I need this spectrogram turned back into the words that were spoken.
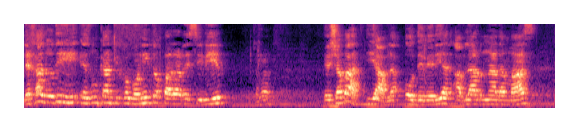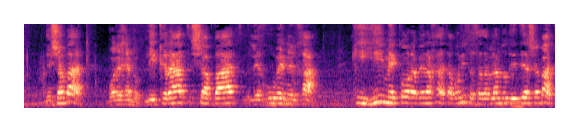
Lejadodi es un cántico bonito para recibir el Shabbat y habla, o deberían hablar nada más de Shabbat. Por ejemplo, Likrat Shabbat Lejuven Está bonito, estás hablando de día Shabbat.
